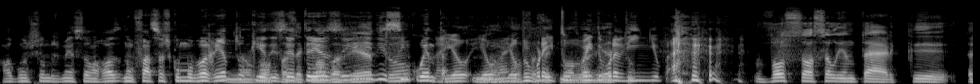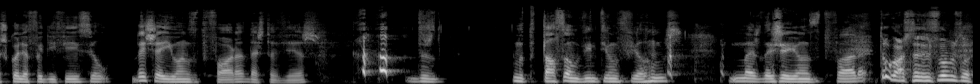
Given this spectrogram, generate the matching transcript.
alguns filmes de menção rosa, não faças como o Barreto, não que ia dizer 13 e disse 50. Não, eu, eu, eu dobrei tudo bem dobradinho. Vou só salientar que a escolha foi difícil. Deixei 11 de fora desta vez. Dos, no total são 21 filmes, mas deixei 11 de fora. Tu gostas dos filmes? Do...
